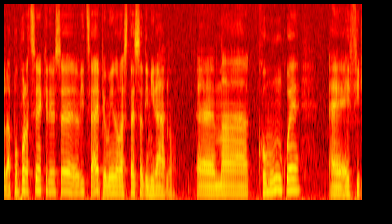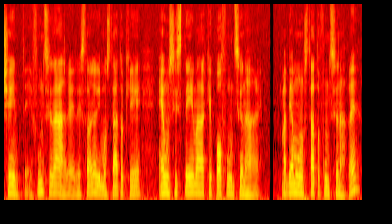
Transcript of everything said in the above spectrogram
La popolazione che deve serviziare è più o meno la stessa di Milano, eh, ma comunque è efficiente, è funzionale. L'Estonia ha dimostrato che è un sistema che può funzionare. Abbiamo uno Stato funzionale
